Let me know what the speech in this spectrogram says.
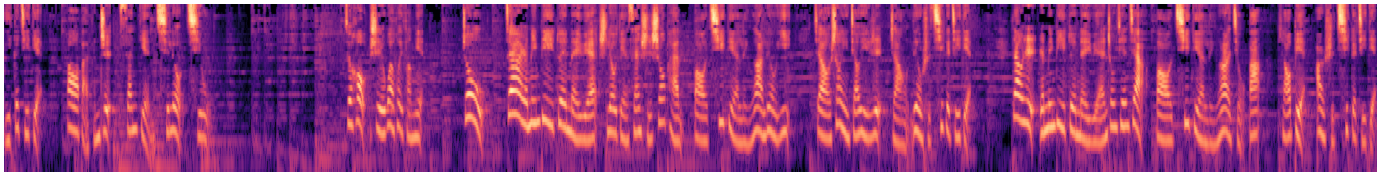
一个基点，报百分之三点七六七五。最后是外汇方面，周五。在岸人民币对美元十六点三十收盘报七点零二六一，较上一交易日涨六十七个基点。当日人民币对美元中间价报七点零二九八，调贬二十七个基点。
